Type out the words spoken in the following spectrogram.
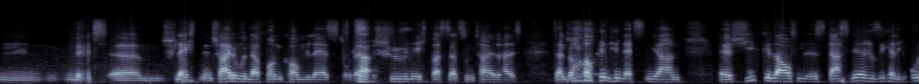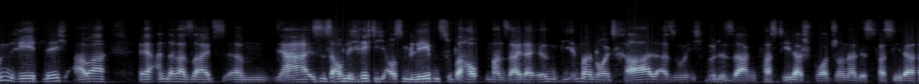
mit ähm, schlechten Entscheidungen davonkommen lässt oder Ja. beschönigt, was da zum Teil halt dann doch auch in den letzten Jahren äh, schiefgelaufen ist. Das wäre sicherlich unredlich, aber äh, andererseits ähm, ja, ist es auch nicht richtig aus dem Leben zu behaupten, man sei da irgendwie immer neutral. Also ich würde sagen, fast jeder Sportjournalist, fast jeder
